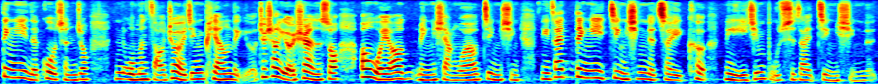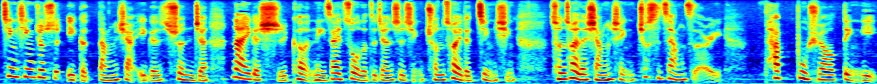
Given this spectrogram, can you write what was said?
定义的过程中，我们早就已经偏离了。就像有些人说，哦，我要冥想，我要静心。你在定义静心的这一刻，你已经不是在静心了。静心就是一个当下，一个瞬间，那一个时刻，你在做的这件事情，纯粹的静心。纯粹的相信就是这样子而已，它不需要定义。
